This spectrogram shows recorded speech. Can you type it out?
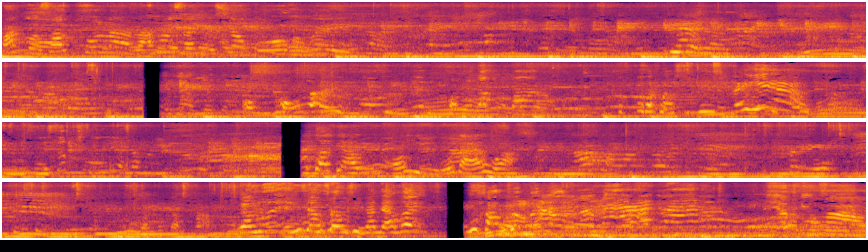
把口罩脱了，然后才有效果，宝贝。红头的，红的吗？哎呀，你是不是练的吗？这条鱼可以我打我。两位影响收起的两位，你上什么呢？你要听话哦，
